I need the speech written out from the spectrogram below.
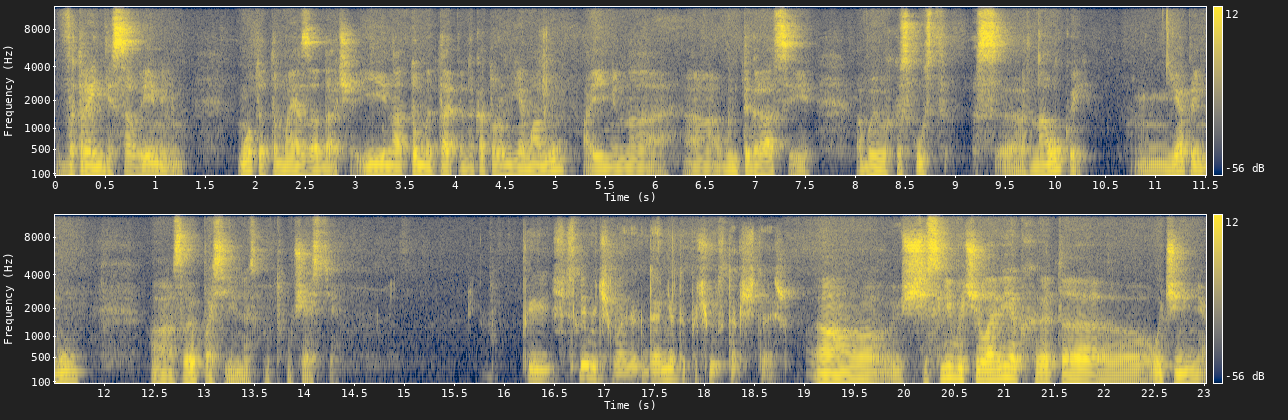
в тренде со временем, вот это моя задача. И на том этапе, на котором я могу, а именно э, в интеграции боевых искусств с э, наукой, я приму э, свое посильное участие. Ты счастливый человек? Да нет, и почему ты так считаешь? Счастливый человек – это очень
